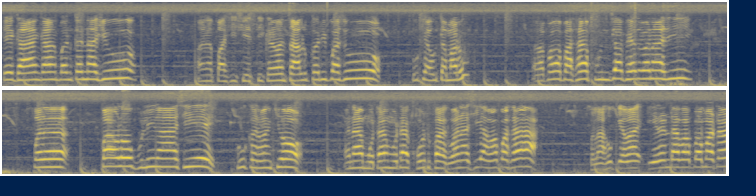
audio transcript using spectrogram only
તે ગાયન ગાયન બંધ કરી નાખ્યું. અને પાછી ખેતી કરવાનું ચાલુ કરી પાછું. શું કેવું તમારું? આપણે પાછા પૂંજા ફેરવાના છીએ. પણ પાવડો ભૂલી ના છીએ. શું કરવાનું કયો? અને આ મોટા મોટા ખોટ ભાગવાના છીએ આવા પાછા. પેલા શું કહેવાય? એરંડા વાપવા માટે.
